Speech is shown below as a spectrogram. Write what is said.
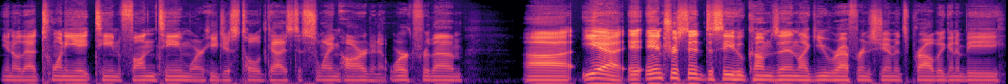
you know that 2018 fun team where he just told guys to swing hard and it worked for them. Uh, yeah, interested to see who comes in. Like you referenced, Jim, it's probably going to be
